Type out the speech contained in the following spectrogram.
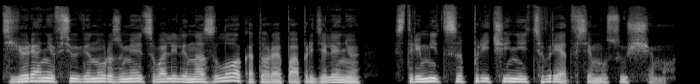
Тьюряне всю вину, разумеется, валили на зло, которое по определению стремится причинить вред всему сущему.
